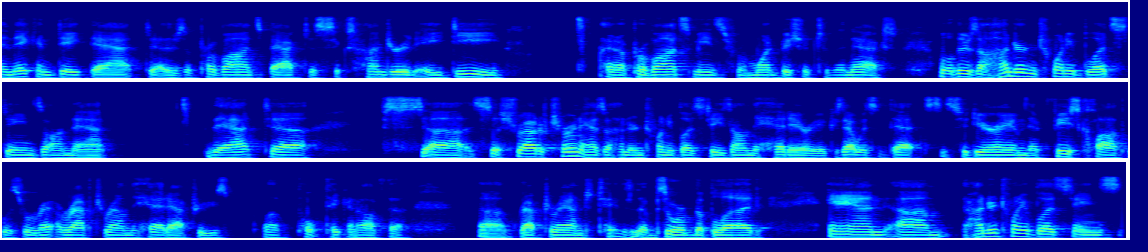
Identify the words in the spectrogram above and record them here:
and they can date that. Uh, there's a provenance back to 600 AD. And a provenance means from one bishop to the next. Well, there's 120 bloodstains on that. That uh, uh, so Shroud of Turin has 120 blood stains on the head area because that was that Sudarium, that face cloth was wrapped around the head after he was pulled, taken off the, uh, wrapped around to absorb the blood. And um, 120 blood stains,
